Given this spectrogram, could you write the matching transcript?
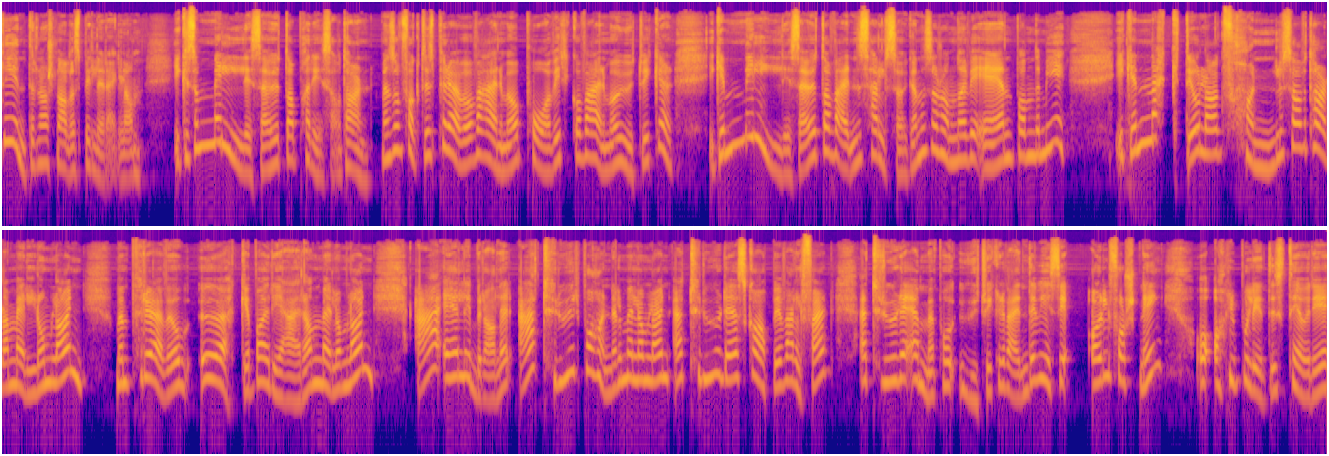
de internasjonale spillereglene. Ikke som melder seg ut av Parisavtalen, men som faktisk prøver å være med å påvirke og være med å utvikle. Ikke melder seg ut av Verdens helseorganisasjon når vi er i en pandemi. Ikke nekter å lage handelsavtaler mellom land, men prøver å øke barrierene mellom land. Jeg er liberaler. Jeg tror på handel mellom land. Jeg tror det skaper velferd. Jeg tror det er med på å utvikle verden. Det viser all forskning og all politisk teori.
